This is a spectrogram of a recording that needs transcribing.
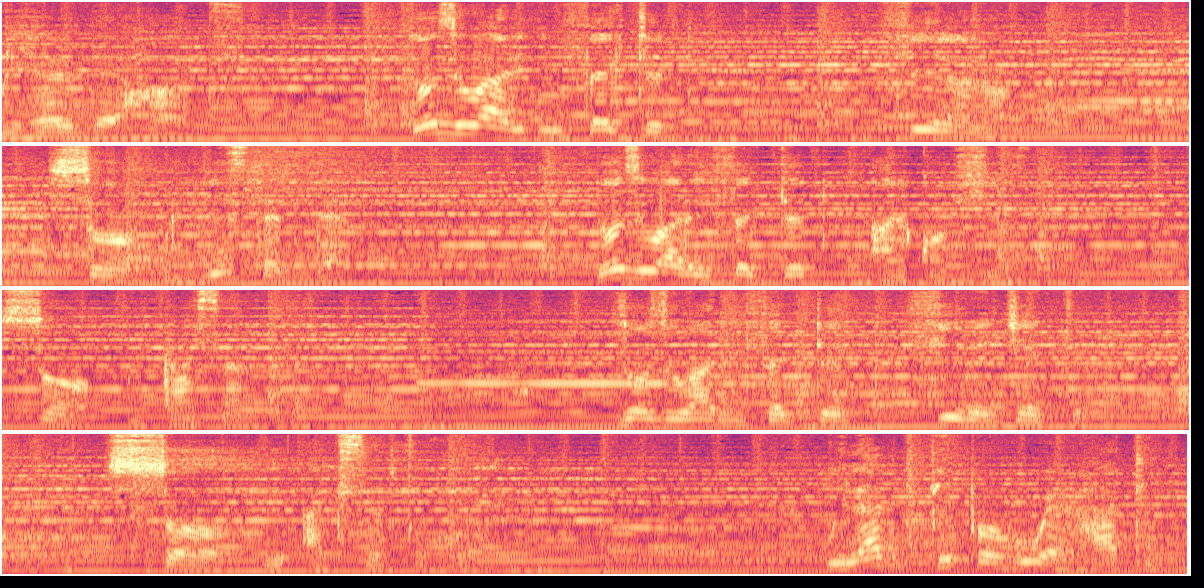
we held their hands. Those who are infected feel alone, so we visited them. Those who are infected are confused, so we counseled them. Those who are infected feel rejected, so we accepted them. We loved people who were hurting.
